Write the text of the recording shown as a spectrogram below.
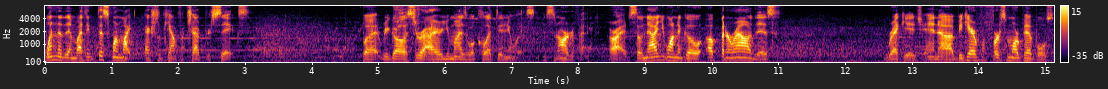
one of them, I think this one might actually count for chapter 6. But regardless, you're out here, you might as well collect it anyways. It's an artifact. Alright, so now you want to go up and around this wreckage, and uh, be careful for some more pimples.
